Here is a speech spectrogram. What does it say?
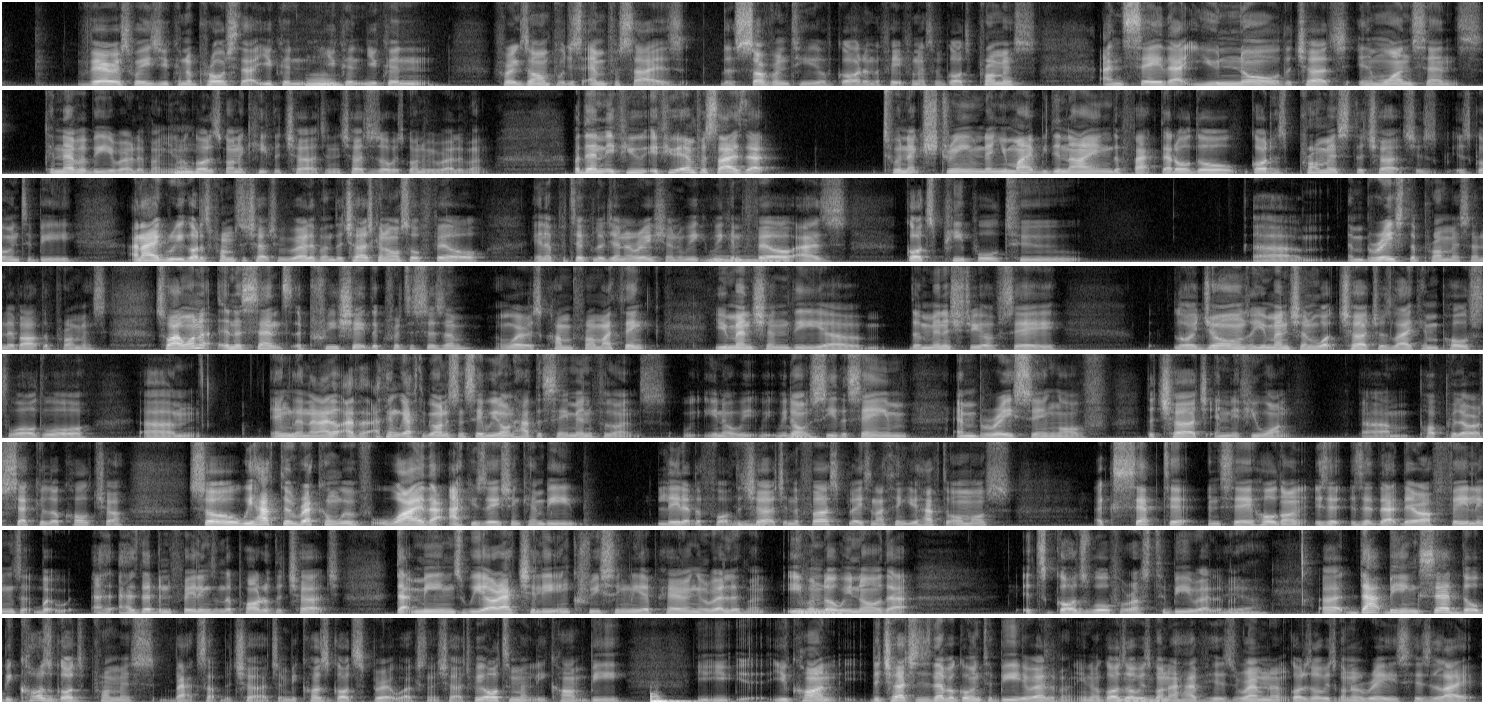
various ways you can approach that. You can you can you can for example just emphasize the sovereignty of God and the faithfulness of God's promise and say that you know the church in one sense can never be irrelevant. You know, God is going to keep the church and the church is always going to be relevant. But then if you if you emphasize that to an extreme, then you might be denying the fact that although God has promised the church is, is going to be, and I agree, God has promised the church to be relevant, the church can also fail in a particular generation. We, we can fail as God's people to um, embrace the promise and live out the promise. So I want to, in a sense, appreciate the criticism and where it's come from. I think you mentioned the um, the ministry of, say, Lloyd Jones, or you mentioned what church was like in post World War um, England, and I, I, think we have to be honest and say we don't have the same influence. We, you know, we, we, we don't see the same embracing of the church in, if you want, um, popular or secular culture. So we have to reckon with why that accusation can be laid at the foot of the church in the first place, and I think you have to almost accept it and say, hold on, is it is it that there are failings? Has there been failings on the part of the church that means we are actually increasingly appearing irrelevant, even though we know that it's God's will for us to be relevant. Yeah. Uh, that being said, though, because God's promise backs up the church and because God's spirit works in the church, we ultimately can't be. You, you, you can't. The church is never going to be irrelevant. You know, God's always going to have His remnant. God is always going to raise His light.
